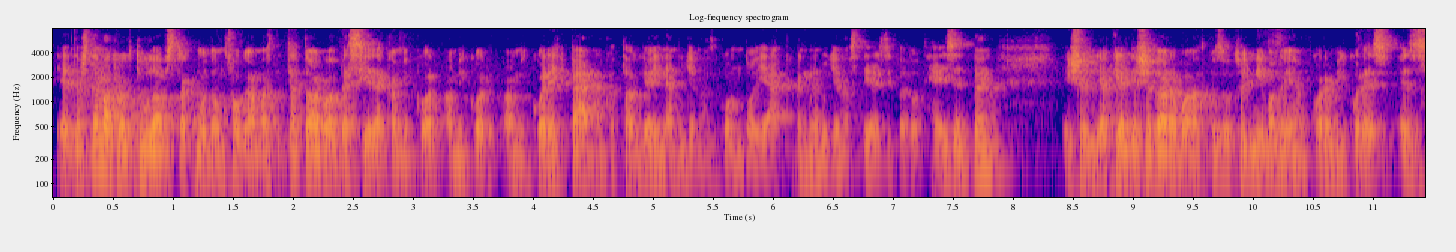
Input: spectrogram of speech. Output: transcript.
Ja, most nem akarok túl absztrakt módon fogalmazni, tehát arról beszélek, amikor, amikor, amikor egy párnak a tagjai nem ugyanazt gondolják, meg nem ugyanazt érzik adott helyzetben, és ugye a kérdésed arra vonatkozott, hogy mi van olyankor, amikor ez, ez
